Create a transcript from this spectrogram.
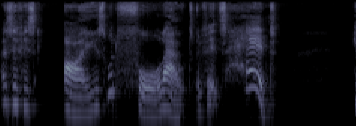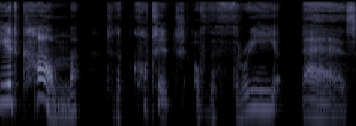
as if his eyes would fall out of its head. He had come to the cottage of the three bears,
